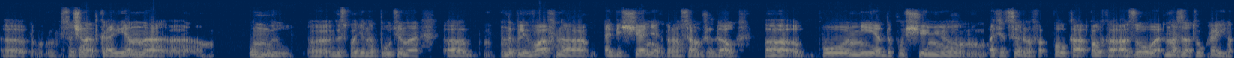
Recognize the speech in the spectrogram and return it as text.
э, совершенно откровенно э, умыл э, господина Путина, наплевав на обещания, которые он сам же дал, Э, по недопущению офицеров полка, полка Азова назад в Украину.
